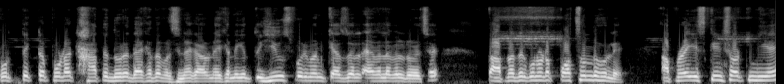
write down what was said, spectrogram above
প্রত্যেকটা প্রোডাক্ট হাতে ধরে দেখাতে পারছি না কারণ এখানে কিন্তু হিউজ পরিমাণ ক্যাজুয়াল অ্যাভেলেবেল রয়েছে। তো আপনাদের কোনোটা পছন্দ হলে আপনারা স্ক্রিনশট নিয়ে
